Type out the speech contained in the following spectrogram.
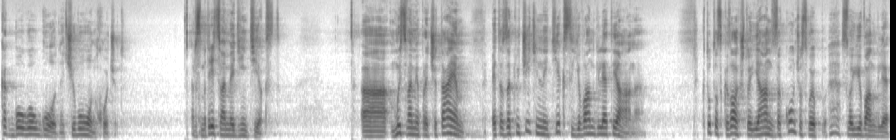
как Богу угодно, чего Он хочет. Рассмотреть с вами один текст – а, мы с вами прочитаем, это заключительный текст Евангелия от Иоанна. Кто-то сказал, что Иоанн закончил свое, свое Евангелие,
